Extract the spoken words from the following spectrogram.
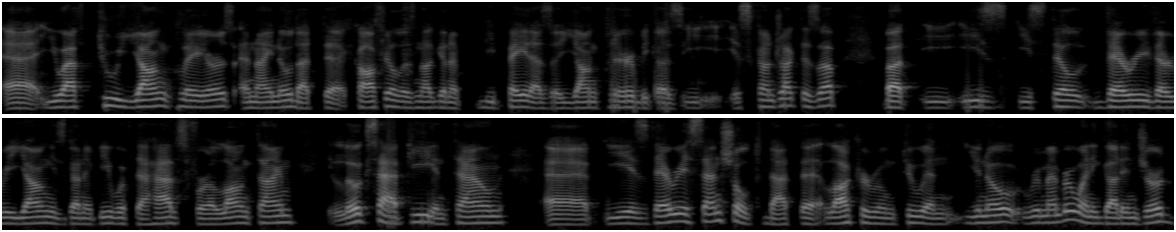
Uh, you have two young players, and I know that uh, Caufield is not going to be paid as a young player because he, his contract is up, but he, he's he's still very very young. He's going to be with the Habs for a long time. He looks happy in town. Uh, he is very essential to that uh, locker room too. And you know, remember when he got injured?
